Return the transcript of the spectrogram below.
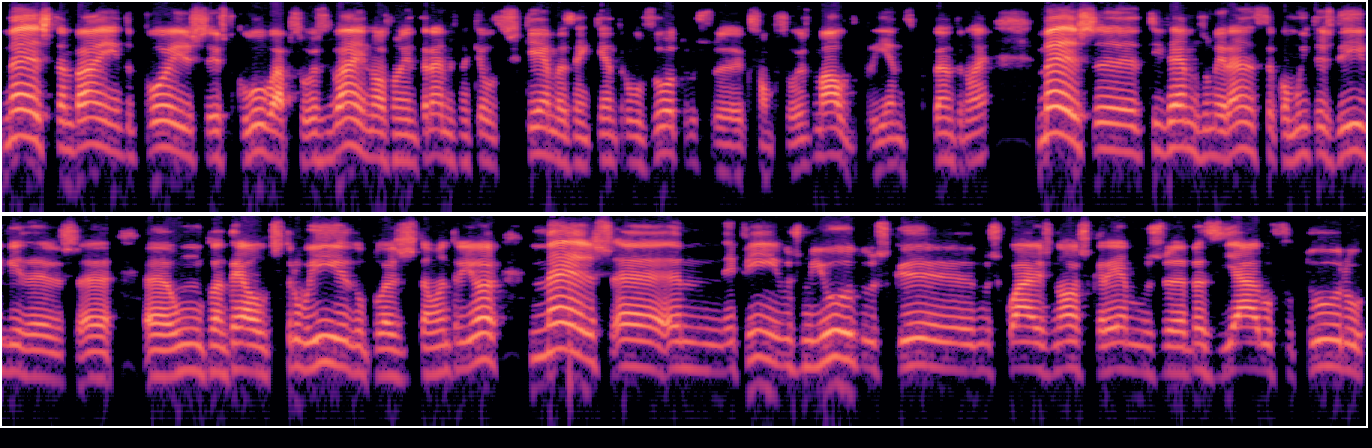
mas também depois este clube há pessoas de bem, nós não entramos naqueles esquemas em que entram os outros, uh, que são pessoas de mal, depreende-se, portanto, não é? Mas uh, tivemos uma herança com muitas dívidas, um plantel destruído pela gestão anterior, mas, um, enfim, os miúdos que, nos quais nós queremos basear o futuro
